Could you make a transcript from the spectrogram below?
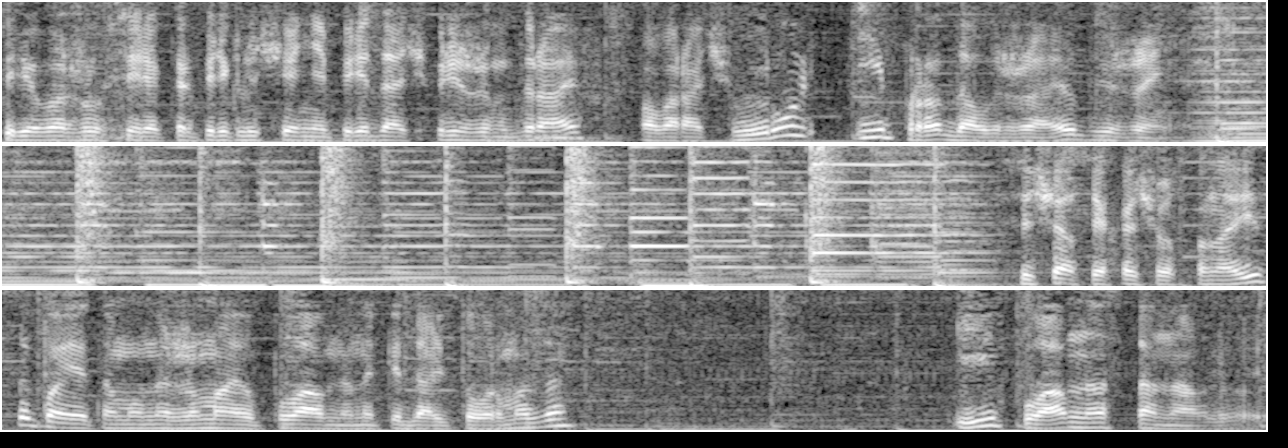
перевожу селектор переключения передач в режим драйв, поворачиваю руль и продолжаю движение. Сейчас я хочу остановиться, поэтому нажимаю плавно на педаль тормоза и плавно останавливаюсь.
